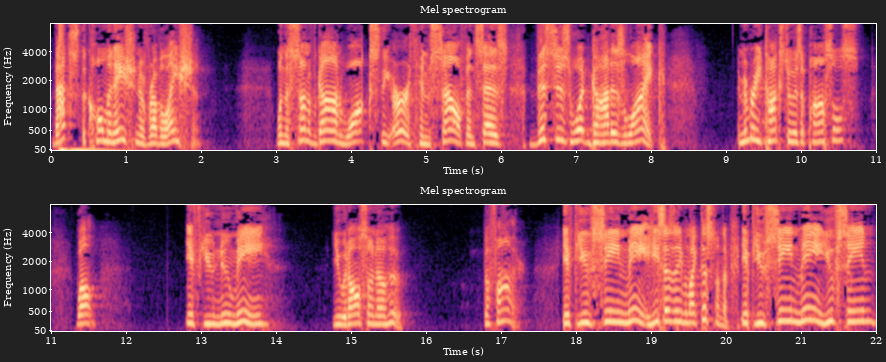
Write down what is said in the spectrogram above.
that's the culmination of Revelation. When the Son of God walks the earth himself and says, this is what God is like. Remember he talks to his apostles? Well, if you knew me, you would also know who? The Father. If you've seen me, he says it even like this sometimes. If you've seen me, you've seen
